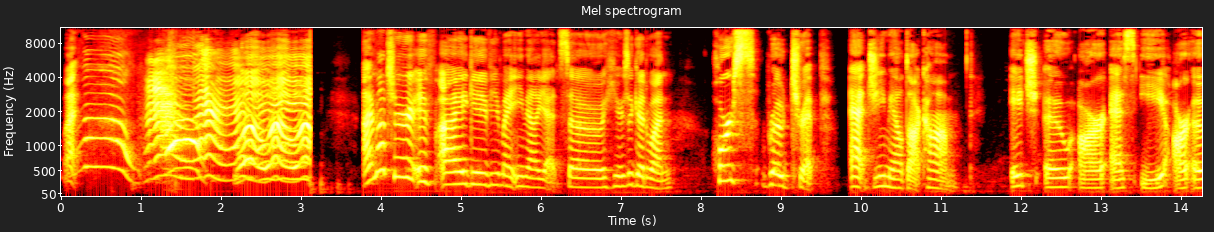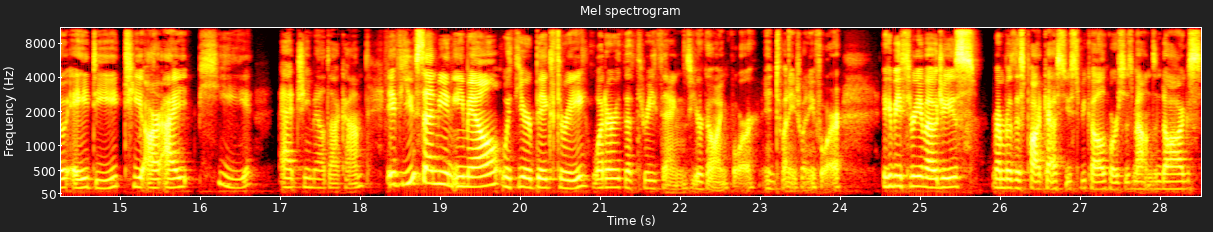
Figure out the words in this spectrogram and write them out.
What? Whoa, whoa, whoa. I'm not sure if I gave you my email yet, so here's a good one. Horse road trip at gmail.com. H O R S E R O A D T R I P at gmail.com. If you send me an email with your big three, what are the three things you're going for in 2024? It could be three emojis. Remember, this podcast used to be called Horses, Mountains, and Dogs.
